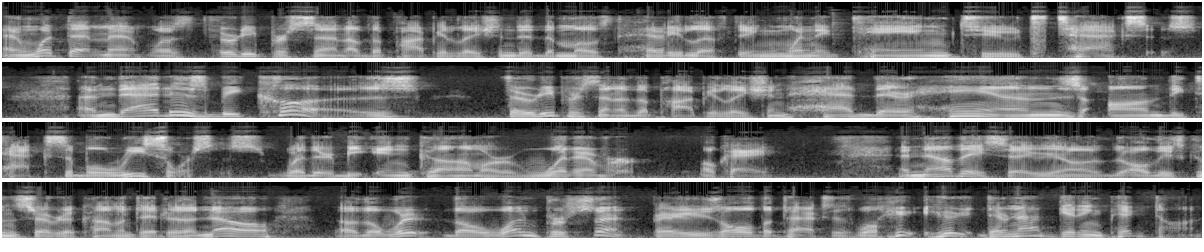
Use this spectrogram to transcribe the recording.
And what that meant was 30% of the population did the most heavy lifting when it came to taxes. And that is because 30% of the population had their hands on the taxable resources, whether it be income or whatever. Okay. And now they say, you know, all these conservative commentators, no, uh, the the one percent pays all the taxes. Well, here, here they're not getting picked on.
